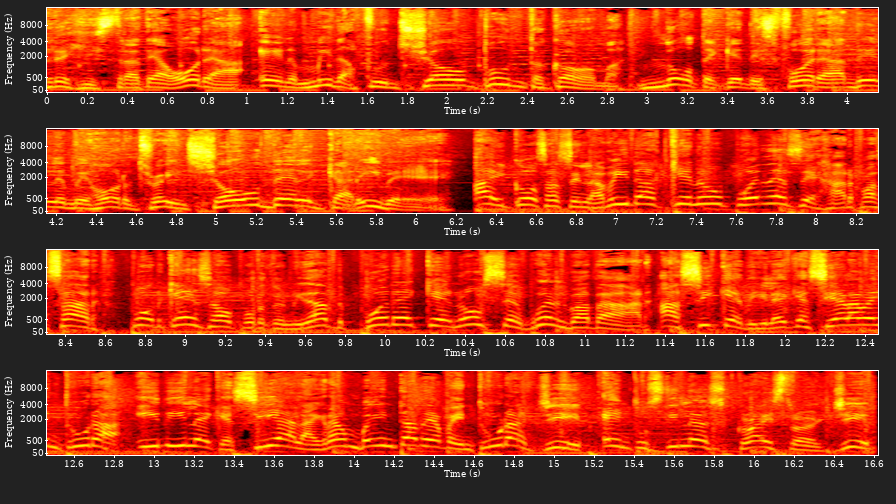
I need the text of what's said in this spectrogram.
Regístrate ahora en midafoodshow.com. No te quedes fuera del mejor trade show del Caribe. Hay cosas en la vida que no puedes dejar pasar, porque esa oportunidad puede que no se vuelva a dar. Así que dile que sí a la aventura y dile que sí a la gran venta de aventura Jeep en tus dealers Chrysler, Jeep,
